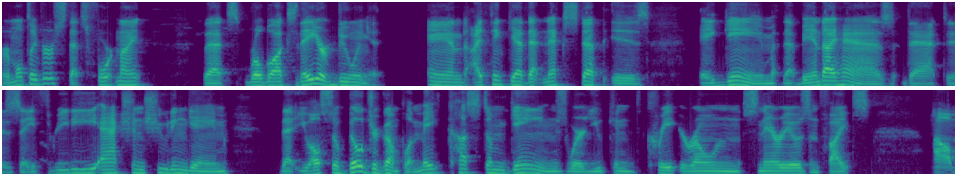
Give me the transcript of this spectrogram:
or multiverse, that's Fortnite, that's Roblox, they are doing it. And I think, yeah, that next step is a game that Bandai has that is a 3D action shooting game that you also build your Gunpla, make custom games where you can create your own scenarios and fights. Um,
